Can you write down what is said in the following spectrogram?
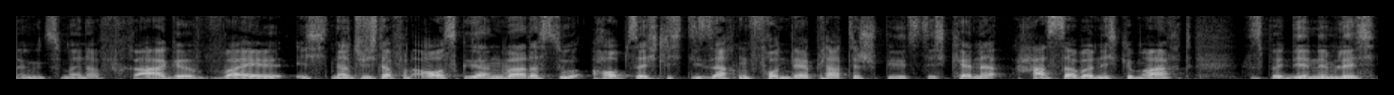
irgendwie zu meiner Frage, weil ich natürlich davon ausgegangen war, dass du hauptsächlich die Sachen von der Platte spielst, die ich kenne, hast aber nicht gemacht. Das ist bei dir nämlich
